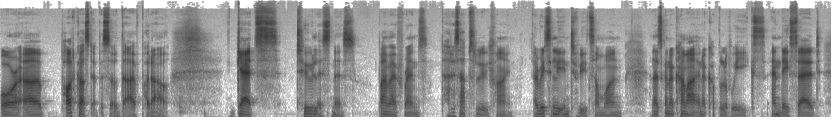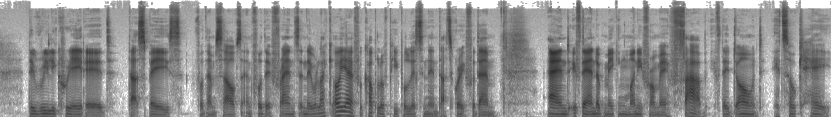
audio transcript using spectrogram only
or a podcast episode that I've put out gets two listeners by my friends, that is absolutely fine. I recently interviewed someone, and that's going to come out in a couple of weeks, and they said they really created that space for themselves and for their friends. And they were like, oh, yeah, if a couple of people listen in, that's great for them. And if they end up making money from it, fab. If they don't, it's okay.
